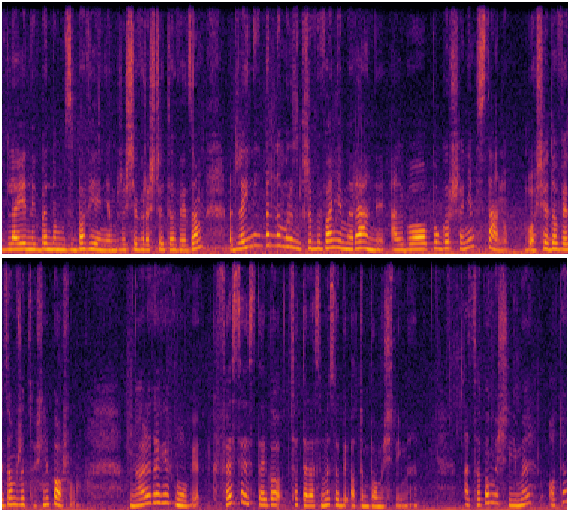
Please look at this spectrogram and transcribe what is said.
dla jednych będą zbawieniem, że się wreszcie dowiedzą, a dla innych będą rozgrzebywaniem rany albo pogorszeniem stanu, bo się dowiedzą, że coś nie poszło. No ale tak jak mówię, kwestia jest tego, co teraz my sobie o tym pomyślimy. A co pomyślimy, o tym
